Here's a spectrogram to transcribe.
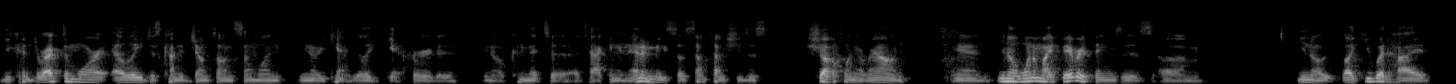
you can direct him more. Ellie just kind of jumps on someone. You know, you can't really get her to, you know, commit to attacking an enemy. So sometimes she's just shuffling around. And, you know, one of my favorite things is, um, you know, like you would hide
